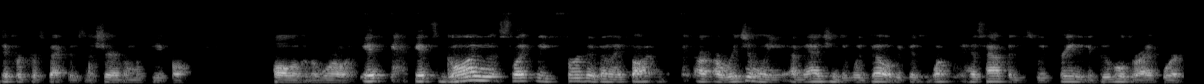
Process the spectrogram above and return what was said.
different perspectives and share them with people all over the world. It it's gone slightly further than I thought originally imagined it would go because what has happened is we've created a Google Drive where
